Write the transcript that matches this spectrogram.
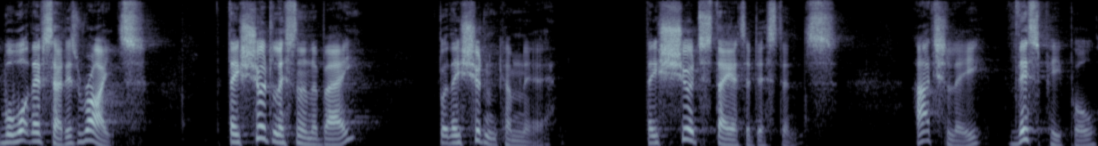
well, what they've said is right. They should listen and obey but they shouldn't come near. They should stay at a distance. Actually, this people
